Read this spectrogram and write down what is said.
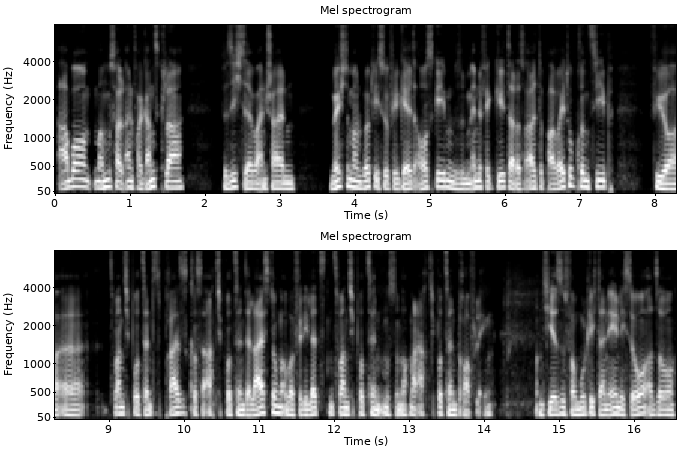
aber man muss halt einfach ganz klar für sich selber entscheiden, möchte man wirklich so viel Geld ausgeben? Also Im Endeffekt gilt da das alte Pareto-Prinzip. Für äh, 20% des Preises kriegst du 80% der Leistung, aber für die letzten 20% musst du nochmal 80% drauflegen. Und hier ist es vermutlich dann ähnlich so. Also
